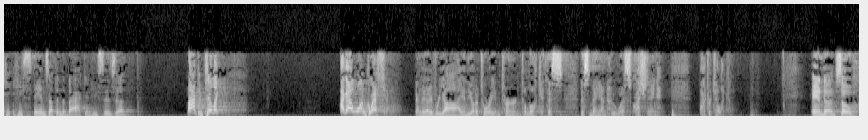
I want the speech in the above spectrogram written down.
he, he stands up in the back and he says, uh, "Dr. Tillich, I got one question." And every eye in the auditorium turned to look at this this man who was questioning Dr. Tillich. And uh, so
